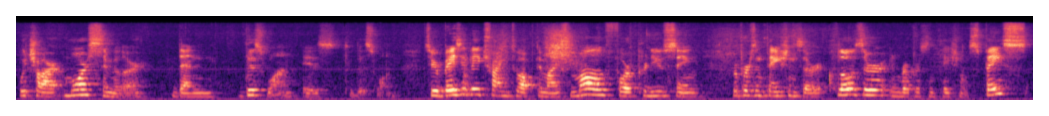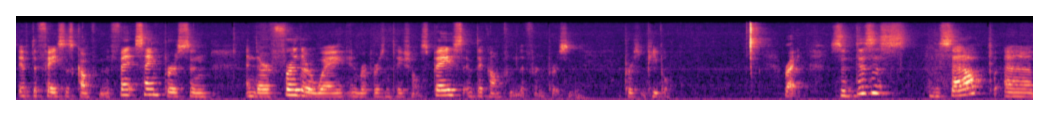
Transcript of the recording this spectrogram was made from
which are more similar than this one is to this one. So you're basically trying to optimize the model for producing representations that are closer in representational space if the faces come from the same person, and they're further away in representational space if they come from different person, person people. Right, so this is the setup. Uh,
